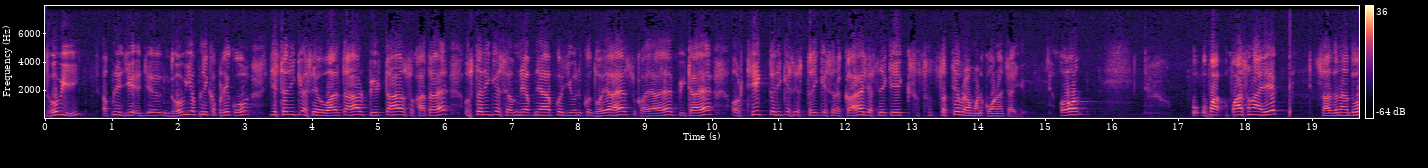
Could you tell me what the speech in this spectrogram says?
धोबी अपने धोबी अपने कपड़े को जिस तरीके से उबालता है और पीटता है सुखाता है उस तरीके से हमने अपने आप को जीवन को धोया है सुखाया है पीटा है और ठीक तरीके से इस तरीके से रखा है जैसे कि एक सच्चे ब्राह्मण को होना चाहिए। और उपा, उपासना एक साधना दो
